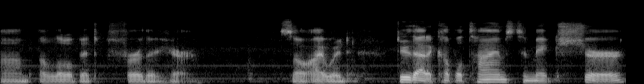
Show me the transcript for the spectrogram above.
um, a little bit further here. So I would do that a couple times to make sure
